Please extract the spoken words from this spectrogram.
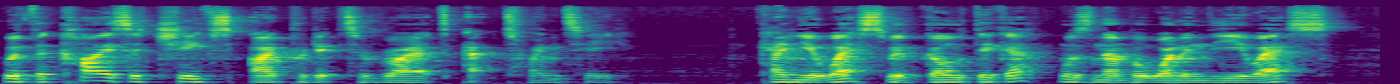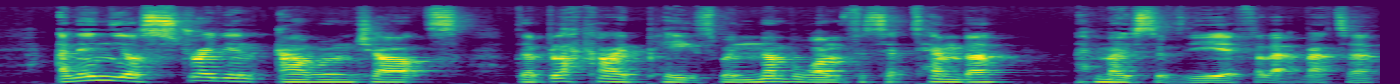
with the Kaiser Chiefs I Predict a Riot at 20. Kanye West with Gold Digger was number one in the US, and in the Australian album charts, the Black Eyed Peas were number one for September, and most of the year for that matter,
